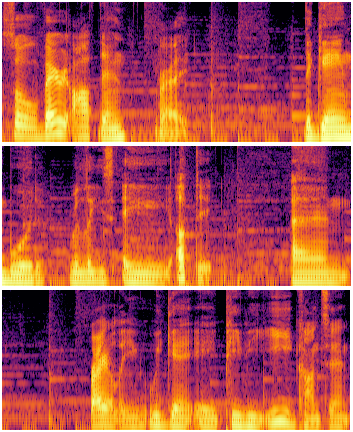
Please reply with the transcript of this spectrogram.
So very often, right, the game would release a update and rarely we get a PvE content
